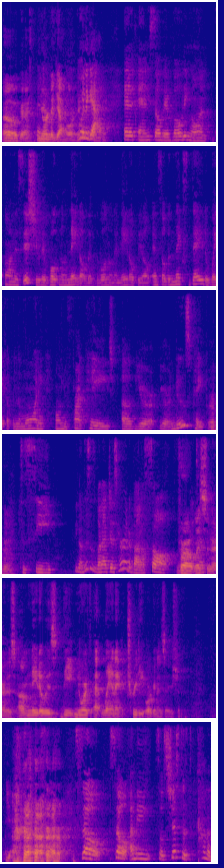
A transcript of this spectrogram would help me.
Oh, okay. And You're in the gallery. You're in the gallery, and and so they're voting on on this issue. They're voting on NATO. They're voting on the NATO bill, and so the next day to wake up in the morning on your front page of your your newspaper mm-hmm. to see you know, this is what I just heard about assault. For our listeners, um, NATO is the North Atlantic Treaty Organization. Yeah. so, so I mean, so it's just to kind of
